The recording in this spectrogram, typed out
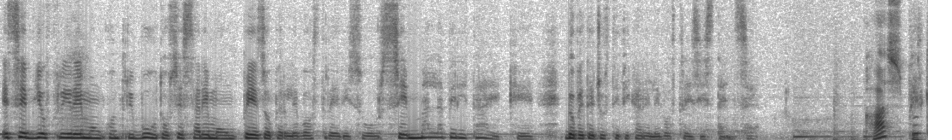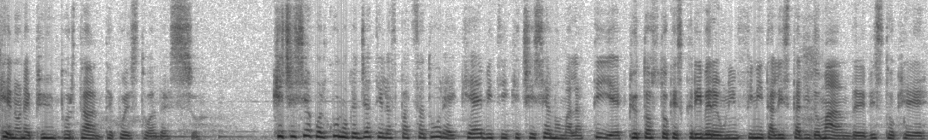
E se vi offriremo un contributo, se saremo un peso per le vostre risorse, ma la verità è che dovete giustificare le vostre esistenze. Caspita. Perché non è più importante questo adesso? Che ci sia qualcuno che getti la spazzatura e che eviti che ci siano malattie, piuttosto che scrivere un'infinita lista di domande, visto che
